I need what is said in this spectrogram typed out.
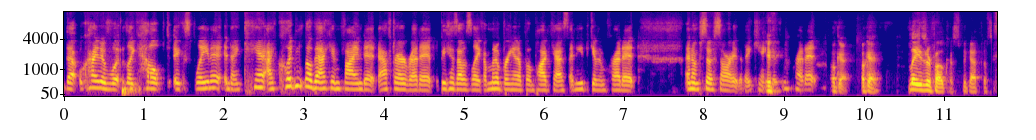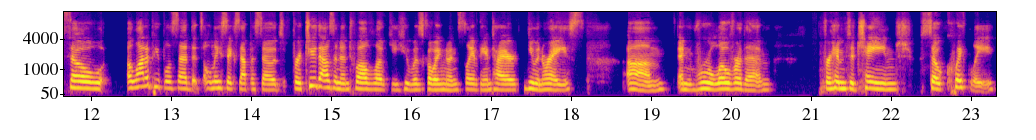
that kind of what like helped explain it, and I can't, I couldn't go back and find it after I read it because I was like, I'm going to bring it up on podcast. I need to give him credit, and I'm so sorry that I can't give him credit. Okay. Okay. Laser focus. We got this. So a lot of people said that's only six episodes for 2012 Loki, who was going to enslave the entire human race um, and rule over them. For him to change so quickly,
